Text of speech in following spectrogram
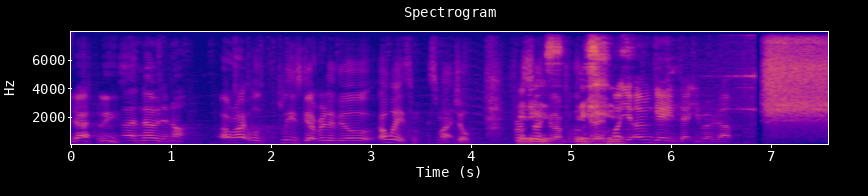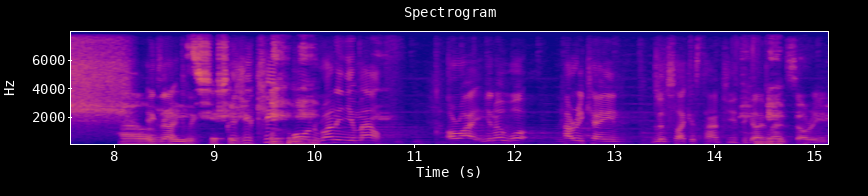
Yeah, please. Uh, no, they're not. All right, well, please get rid of your. Oh wait, it's, it's my job. For a It second, is. I forgot the game. Got your own game that you wrote up. Oh, Exactly. Because you keep on running your mouth. All right, you know what? Harry Kane, looks like it's time for you to go, man. Sorry.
